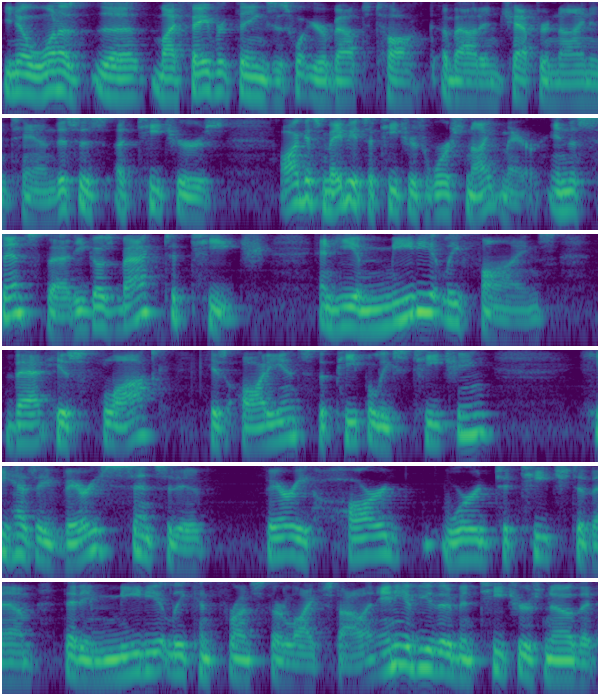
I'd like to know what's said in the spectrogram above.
You know, one of the my favorite things is what you're about to talk about in chapter nine and ten. This is a teacher's, I guess maybe it's a teacher's worst nightmare in the sense that he goes back to teach, and he immediately finds that his flock, his audience, the people he's teaching, he has a very sensitive, very hard word to teach to them that immediately confronts their lifestyle. And any of you that have been teachers know that,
